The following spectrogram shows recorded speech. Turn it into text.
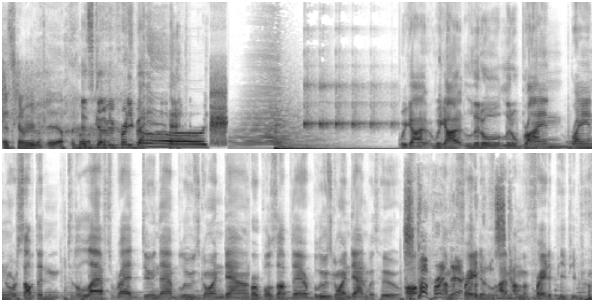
It's gonna be. Yeah. it's gonna be pretty bad. Oh, We got we got little little Brian Brian or something to the left, red doing that, blue's going down, purple's up there, blue's going down with who? Oh, I'm afraid of I'm, I'm afraid of PP Poo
